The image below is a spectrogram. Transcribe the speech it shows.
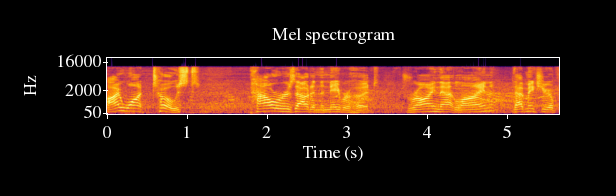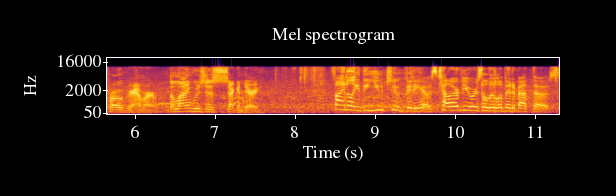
I want toast. Power is out in the neighborhood. Drawing that line, that makes you a programmer. The language is secondary. Finally, the YouTube videos. Tell our viewers a little bit about those.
